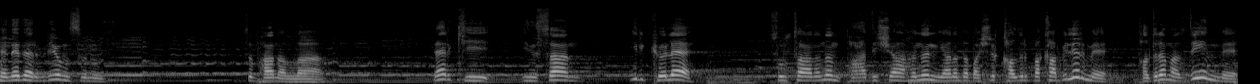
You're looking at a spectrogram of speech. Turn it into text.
ne der biliyor musunuz? Subhanallah. Der ki insan bir köle sultanının, padişahının yanında başını kaldırıp bakabilir mi? Kaldıramaz değil mi?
